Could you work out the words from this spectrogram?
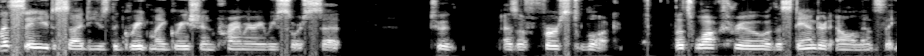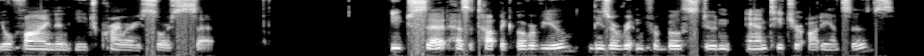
Let's say you decide to use the Great Migration primary resource set to, as a first look. Let's walk through the standard elements that you'll find in each primary source set. Each set has a topic overview. These are written for both student and teacher audiences.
